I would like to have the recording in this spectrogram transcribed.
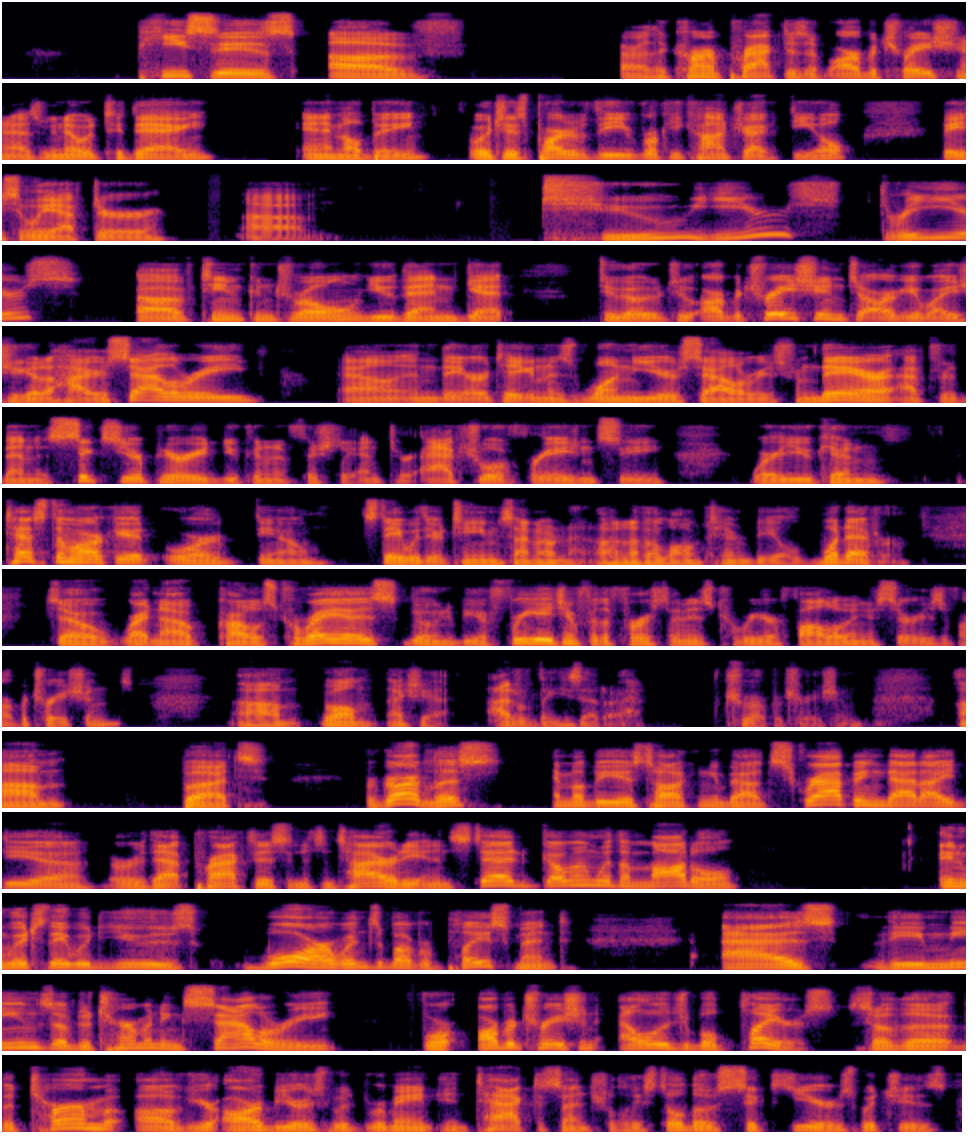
pieces of or the current practice of arbitration as we know it today in MLB, which is part of the rookie contract deal. Basically, after um, two years, three years of team control, you then get to go to arbitration to argue why you should get a higher salary. Uh, and they are taken as one year salaries from there. After then a six year period, you can officially enter actual free agency where you can test the market or, you know, stay with your team, sign on another long term deal, whatever. So right now, Carlos Correa is going to be a free agent for the first time in his career following a series of arbitrations. Um, well, actually, I don't think he's had a true arbitration. Um, but regardless, MLB is talking about scrapping that idea or that practice in its entirety and instead going with a model in which they would use war, wins above replacement, as the means of determining salary for arbitration eligible players. So the the term of your arb years would remain intact essentially, still those 6 years which is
